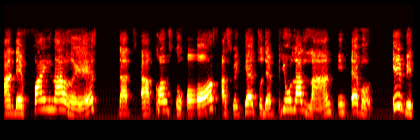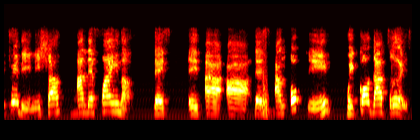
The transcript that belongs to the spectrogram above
and the final rest that uh, comes to us as we get to the Beulah land in heaven, in between the initial and the final, there's a, uh, uh, there's an opening, we call that rest.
